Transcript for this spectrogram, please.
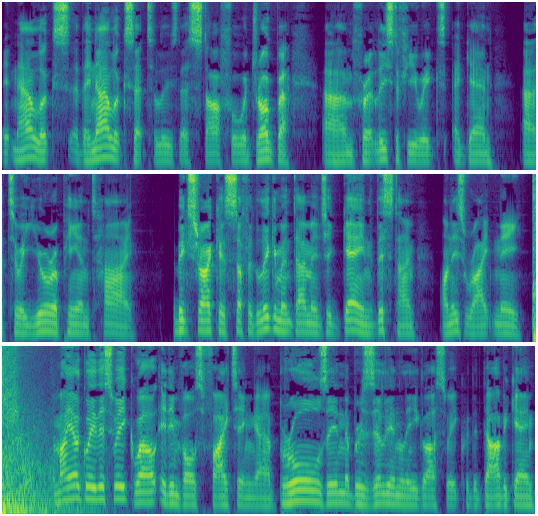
it now looks they now look set to lose their star forward Drogba um, for at least a few weeks again uh, to a European tie. The big striker suffered ligament damage again, this time on his right knee. Am I ugly this week? Well, it involves fighting. Uh, brawls in the Brazilian league last week with the derby game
